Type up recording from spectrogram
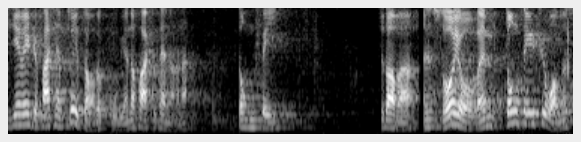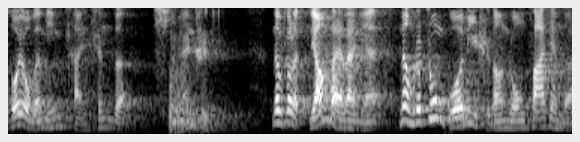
迄今为止发现最早的古猿的化石在哪儿呢？东非，知道吗？嗯，所有文东非是我们所有文明产生的起源之地。那么说了两百万年，那么说中国历史当中发现的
